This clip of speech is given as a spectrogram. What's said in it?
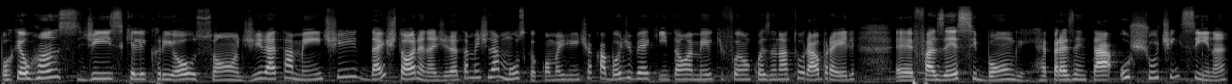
Porque o Hans diz que ele criou o som diretamente da história, né? Diretamente da música, como a gente acabou de ver aqui. Então é meio que foi uma coisa natural para ele é, fazer esse bong representar o chute em si, né?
